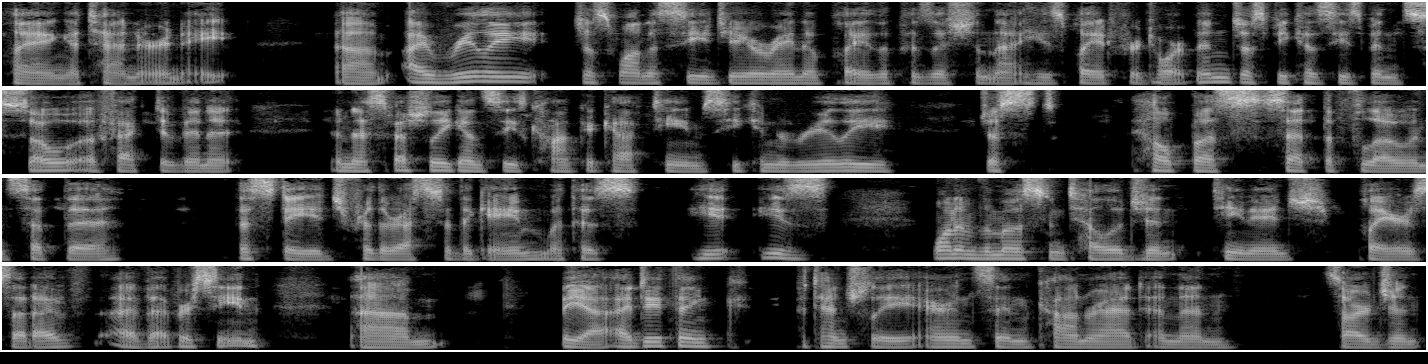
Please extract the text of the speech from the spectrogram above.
playing a 10 or an 8. Um, I really just want to see Gio Reyna play the position that he's played for Dortmund just because he's been so effective in it. And especially against these CONCACAF teams, he can really just help us set the flow and set the the stage for the rest of the game with his he he's one of the most intelligent teenage players that I've I've ever seen. Um, but yeah, I do think potentially Aaronson, Konrad, and then Sargent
